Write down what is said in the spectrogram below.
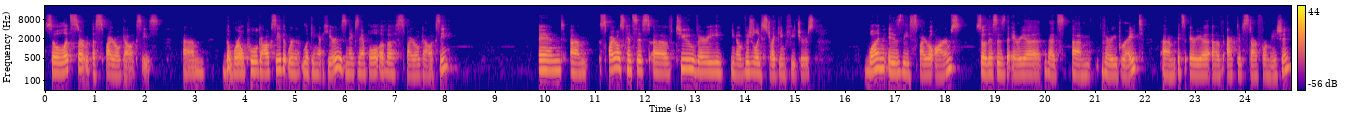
So let's start with the spiral galaxies. Um, the whirlpool galaxy that we're looking at here is an example of a spiral galaxy. And um, spirals consist of two very, you know, visually striking features. One is the spiral arms. So this is the area that's um, very bright. Um, it's area of active star formation.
